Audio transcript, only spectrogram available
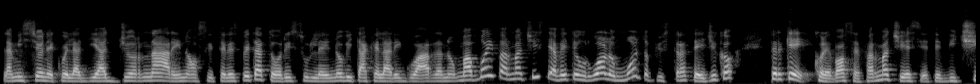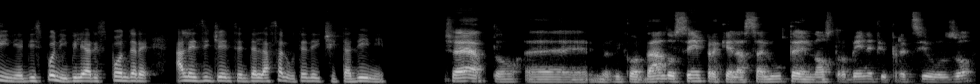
la missione è quella di aggiornare i nostri telespettatori sulle novità che la riguardano, ma voi farmacisti avete un ruolo molto più strategico perché con le vostre farmacie siete vicini e disponibili a rispondere alle esigenze della salute dei cittadini. Certo, eh, ricordando sempre che la salute è il nostro bene più prezioso,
